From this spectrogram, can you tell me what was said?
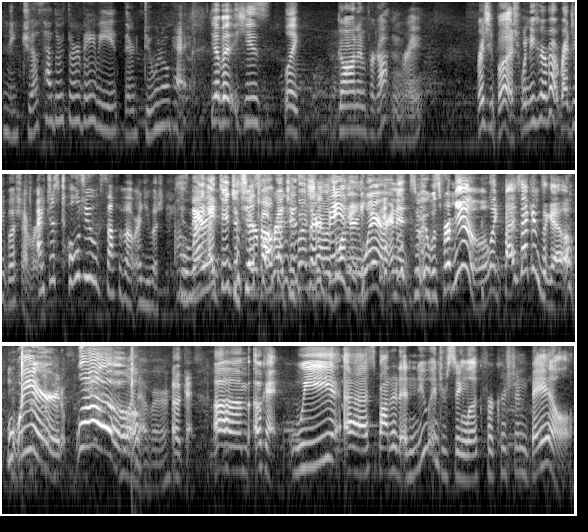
and they just had their third baby. They're doing okay. Yeah, but he's like gone and forgotten, right? Reggie Bush. When do you hear about Reggie Bush ever? I just told you stuff about Reggie Bush. He's Oh, right. married, I did just, hear about Reggie Bush, and I was wondering where, and it, it was from you, like five seconds ago. Weird. Whoa. Whatever. Okay. Um, okay. We uh, spotted a new interesting look for Christian Bale,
